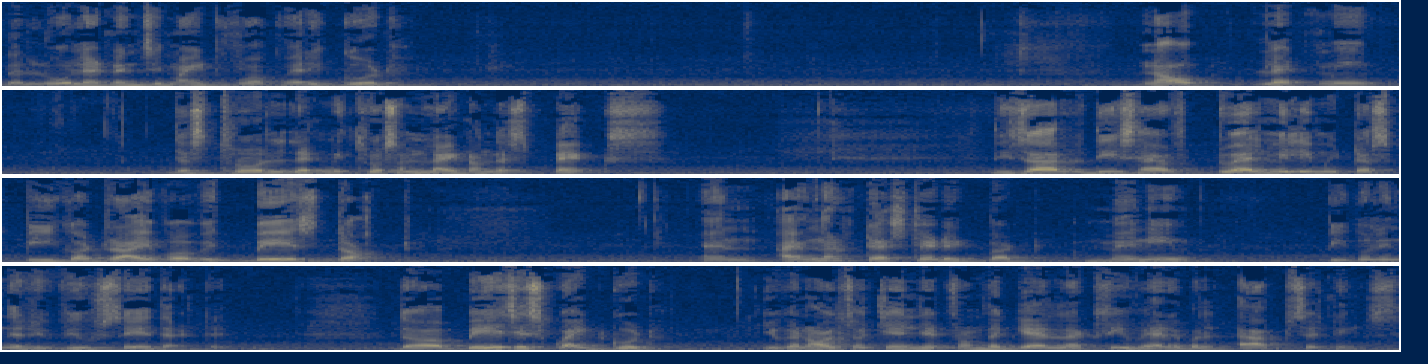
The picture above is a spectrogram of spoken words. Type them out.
the low latency might work very good. Now let me just throw let me throw some light on the specs. These are these have 12 millimeter speaker driver with bass duct. And i have not tested it but many people in the review say that the bass is quite good you can also change it from the Galaxy wearable app settings.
